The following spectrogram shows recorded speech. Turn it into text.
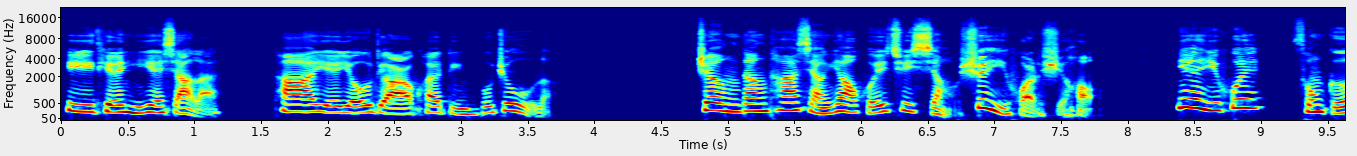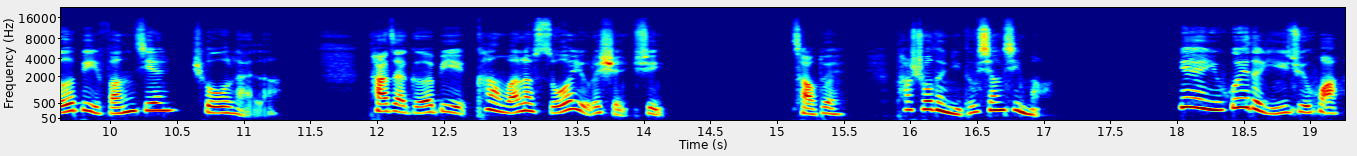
一天一夜下来，他也有点快顶不住了。正当他想要回去小睡一会儿的时候，叶一辉。从隔壁房间出来了，他在隔壁看完了所有的审讯。曹队，他说的你都相信吗？叶一辉的一句话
